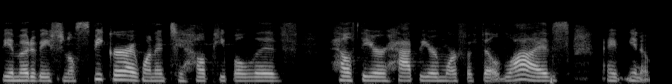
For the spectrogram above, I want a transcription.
be a motivational speaker, I wanted to help people live healthier, happier, more fulfilled lives. I, you know,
